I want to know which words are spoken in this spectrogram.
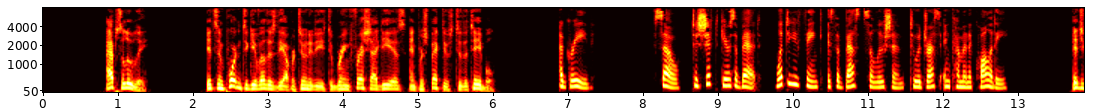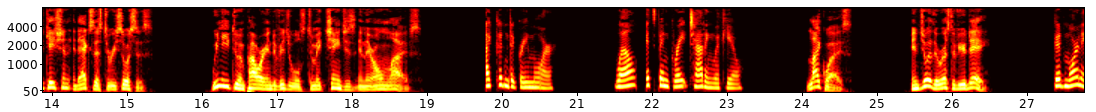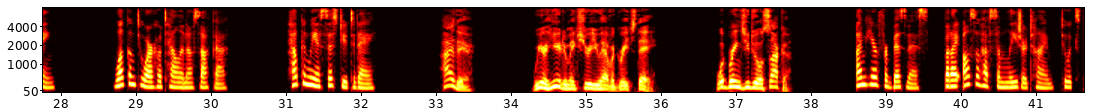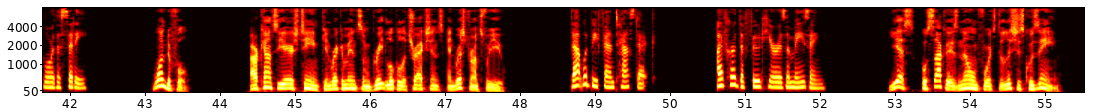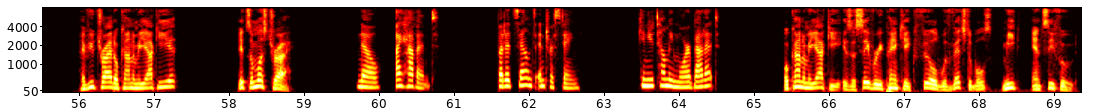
Absolutely. It's important to give others the opportunity to bring fresh ideas and perspectives to the table. Agreed. So, to shift gears a bit, what do you think is the best solution to address income inequality? Education and access to resources. We need to empower individuals to make changes in their own lives. I couldn't agree more. Well, it's been great chatting with you. Likewise. Enjoy the rest of your day. Good morning. Welcome to our hotel in Osaka. How can we assist you today? Hi there. We are here to make sure you have a great stay. What brings you to Osaka? I'm here for business, but I also have some leisure time to explore the city. Wonderful. Our concierge team can recommend some great local attractions and restaurants for you. That would be fantastic. I've heard the food here is amazing. Yes, Osaka is known for its delicious cuisine. Have you tried okonomiyaki yet? It's a must try. No, I haven't. But it sounds interesting. Can you tell me more about it? Okonomiyaki is a savory pancake filled with vegetables, meat, and seafood.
